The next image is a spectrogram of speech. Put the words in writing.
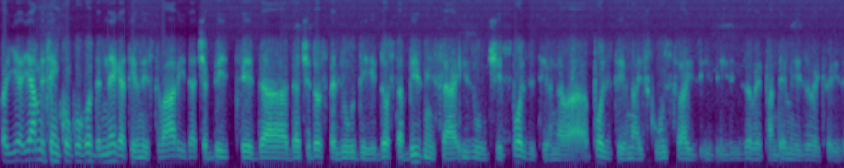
pa ja, ja mislim koliko god negativnih stvari da će biti da, da će dosta ljudi, dosta biznisa izvući pozitivna, pozitivna iskustva iz, iz, iz ove pandemije, iz ove krize.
